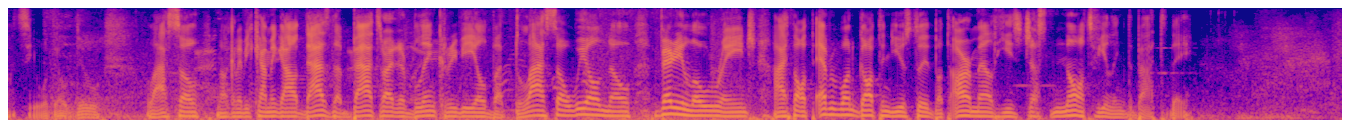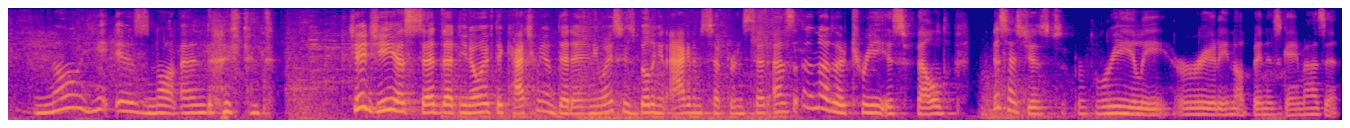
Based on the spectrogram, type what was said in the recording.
Let's see what they'll do. Lasso, not gonna be coming out. That's the Batrider Blink reveal, but Lasso, we all know, very low range. I thought everyone gotten used to it, but Armel, he's just not feeling the bat today. No, he is not. And JG has said that, you know, if they catch me, I'm dead anyway, so he's building an Aghanim Scepter instead, as another tree is felled. This has just really, really not been his game, has it?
